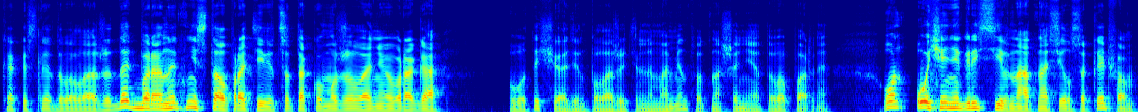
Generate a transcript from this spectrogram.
Как и следовало ожидать, баронет не стал противиться такому желанию врага, вот еще один положительный момент в отношении этого парня. Он очень агрессивно относился к эльфам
